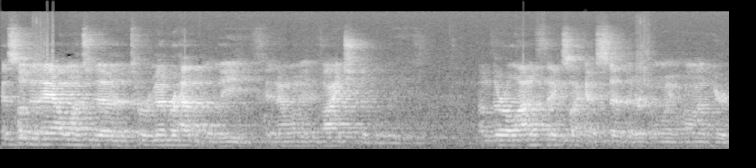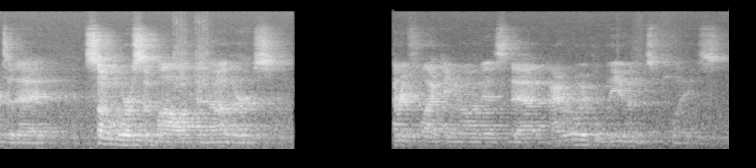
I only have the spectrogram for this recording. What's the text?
And so today I want you to, to remember how to believe, and I want to invite you to believe. Um, there are a lot of things, like I said, that are going on here today. Some more symbolic than others. I'm reflecting on is that I really believe in this place.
